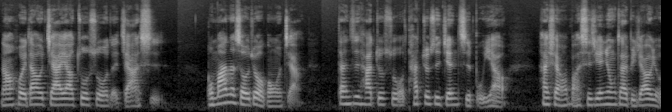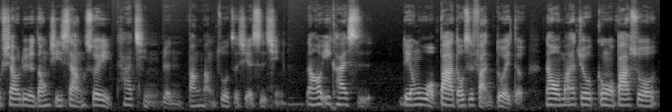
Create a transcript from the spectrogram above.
然后回到家要做所有的家事。我妈那时候就有跟我讲，但是她就说她就是坚持不要，她想要把时间用在比较有效率的东西上，所以她请人帮忙做这些事情。然后一开始连我爸都是反对的，然后我妈就跟我爸说：“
